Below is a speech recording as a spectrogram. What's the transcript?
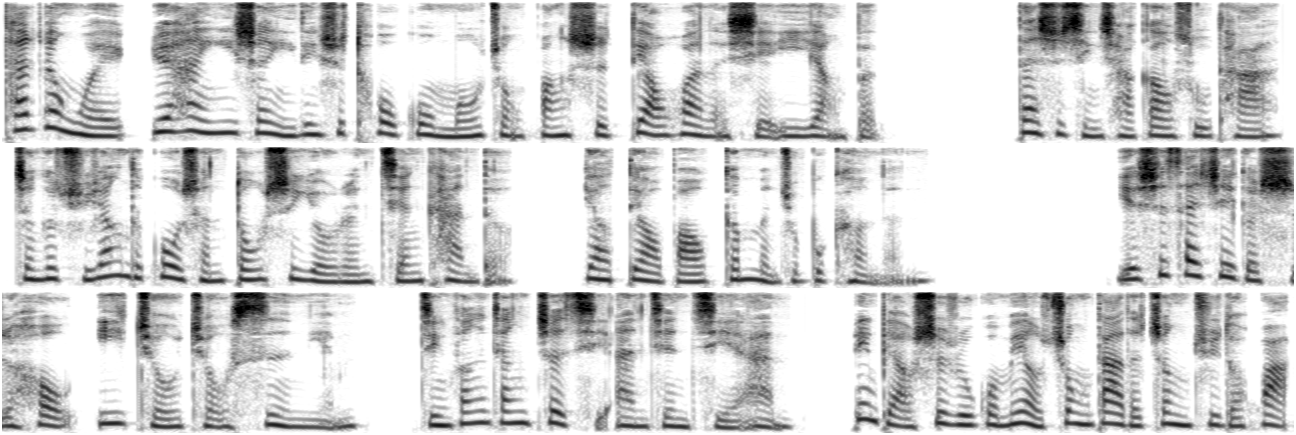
他认为约翰医生一定是透过某种方式调换了血液样本。但是警察告诉他，整个取样的过程都是有人监看的，要调包根本就不可能。也是在这个时候，一九九四年，警方将这起案件结案，并表示如果没有重大的证据的话，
